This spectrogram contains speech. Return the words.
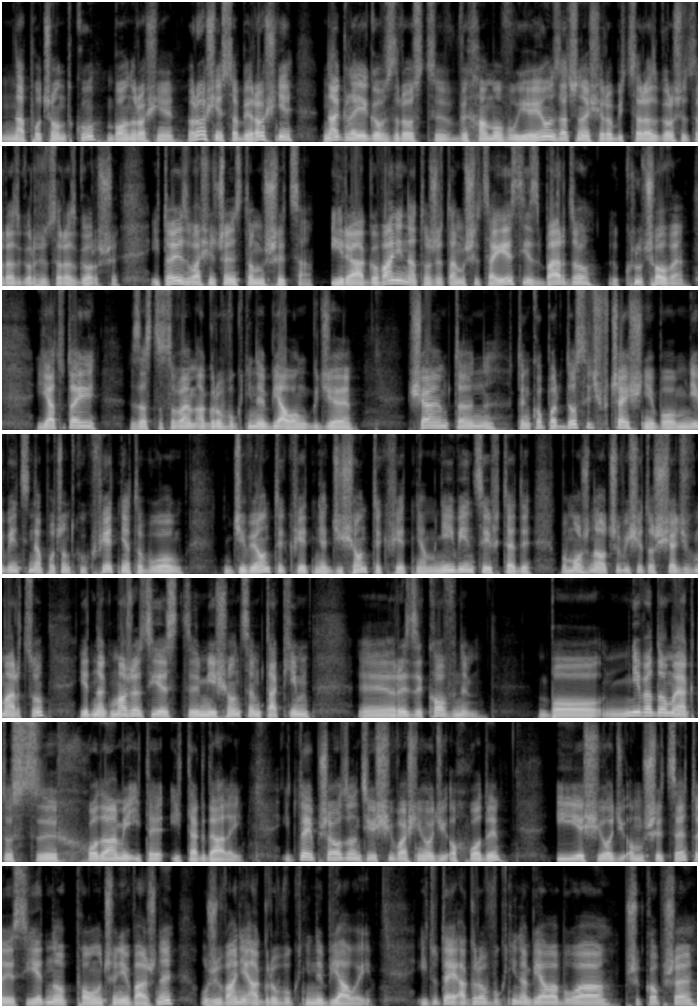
na początku, bo on rośnie, rośnie sobie, rośnie, nagle jego wzrost wyhamowuje i on zaczyna się robić coraz gorszy, coraz gorszy, coraz gorszy. I to jest właśnie często mszyca. I reagowanie na to, że ta mszyca jest, jest bardzo kluczowe. Ja tutaj zastosowałem agrowłókninę białą, gdzie siałem ten, ten koper dosyć wcześnie, bo mniej więcej na początku kwietnia to było 9 kwietnia, 10 kwietnia, mniej więcej wtedy, bo można oczywiście też siać w marcu, jednak marzec jest miesiącem takim e, ryzykownym, bo nie wiadomo jak to z chłodami i, te, i tak dalej. I tutaj przechodząc, jeśli właśnie chodzi o chłody, i jeśli chodzi o mszyce, to jest jedno połączenie ważne używanie agrowłókniny białej. I tutaj agrowłóknina biała była przy koprze,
